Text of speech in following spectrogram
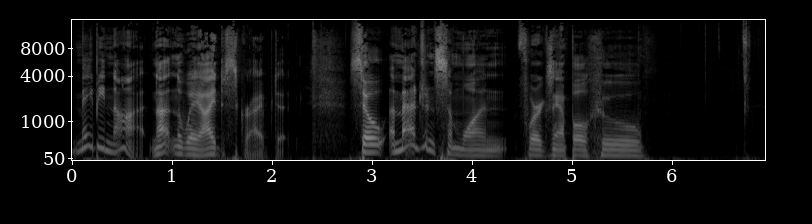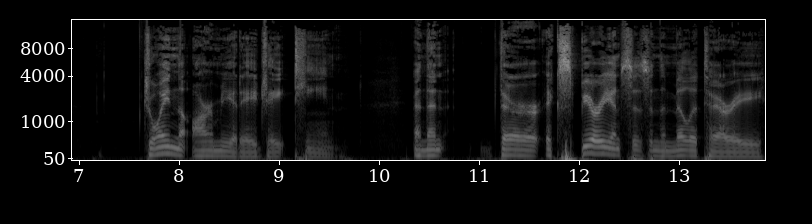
Maybe not, not in the way I described it. So imagine someone, for example, who joined the army at age 18 and then their experiences in the military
